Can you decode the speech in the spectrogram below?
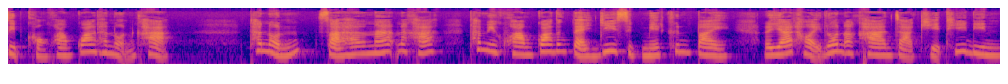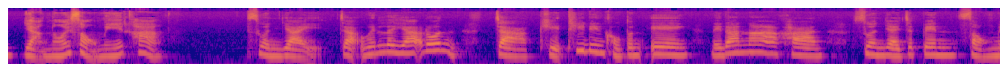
10 ของความกว้างถนนค่ะ ถนนสาธารณะนะคะ ถ้ามีความกว้างตั้งแต่ 20 เมตรขึ้นไป ระยะถอยร่นอาคารจากเขตที่ดินอย่างน้อย 2 เมตรค่ะ ส่วนใหญ่จะเว้นระยะร่นจากเขตที่ดินของตนเองในด้านหน้าอาคาร ส่วนใหญ่จะเป็น 2 เม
